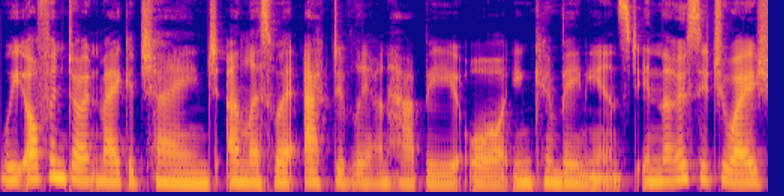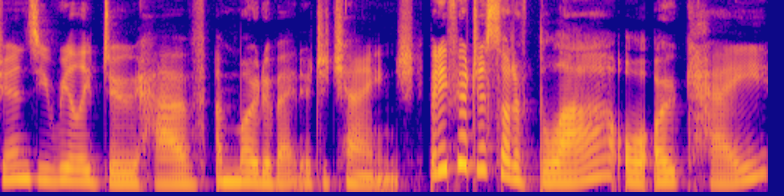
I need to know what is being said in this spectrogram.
we often don't make a change unless we're actively unhappy or inconvenienced. In those situations, you really do have a motivator to change. But if you're just sort of blah or okay,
